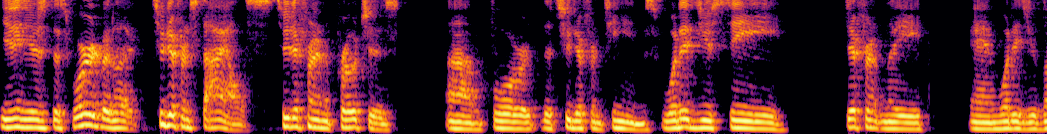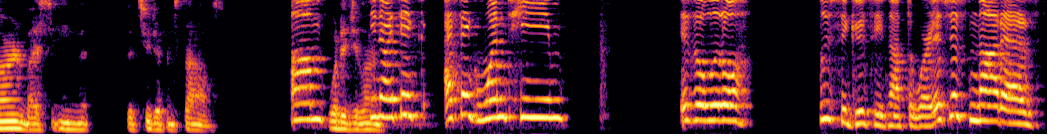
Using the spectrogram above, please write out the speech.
you didn't use this word but like two different styles two different approaches um, for the two different teams what did you see differently and what did you learn by seeing the, the two different styles um, what did you learn? You know, I think I think one team is a little loosey goosey is not the word. It's just not as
